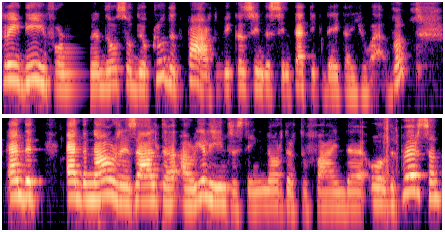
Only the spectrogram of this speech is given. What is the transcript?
3D information and also the occluded part because in the synthetic data you have. And the, and now results are really interesting in order to find uh, all the person.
